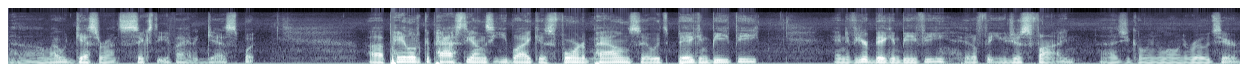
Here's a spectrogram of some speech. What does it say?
Um, I would guess around 60 if I had to guess, but uh, payload capacity on this e-bike is 400 pounds, so it's big and beefy. And if you're big and beefy, it'll fit you just fine as you're going along the roads here.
